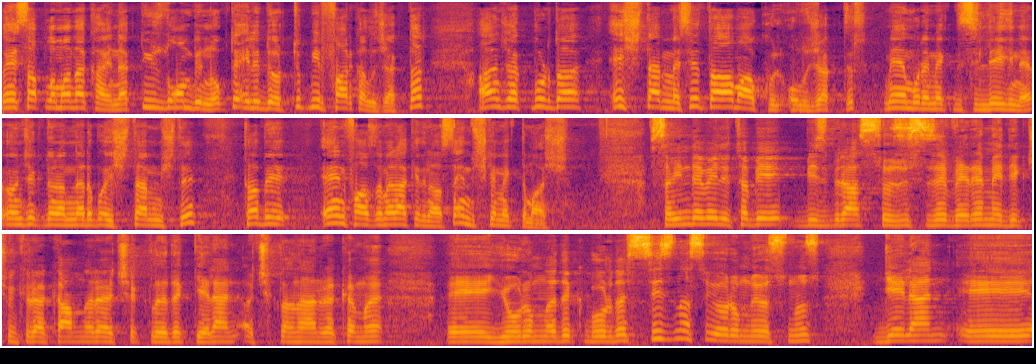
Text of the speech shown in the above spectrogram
ve hesaplamadan kaynaklı %11.54'lük bir fark alacaklar. Ancak burada eşitlenmesi daha makul olacaktır. Memur emeklisi lehine. Önceki dönemlerde bu eşitlenmişti. Tabii en fazla merak edilen aslında en düşük emekli maaşı. Sayın Develi tabii biz biraz sözü size veremedik çünkü rakamları açıkladık. Gelen açıklanan rakamı e, yorumladık burada. Siz nasıl yorumluyorsunuz? Gelen e,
